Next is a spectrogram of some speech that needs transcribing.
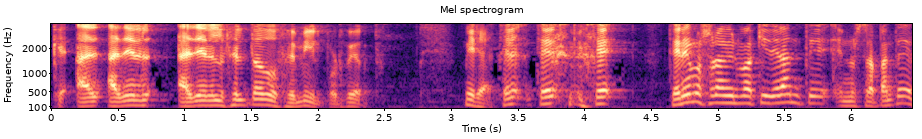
que ayer, ayer el Celta 12.000, por cierto. Mira, te- te- te- tenemos ahora mismo aquí delante, en nuestra pantalla,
